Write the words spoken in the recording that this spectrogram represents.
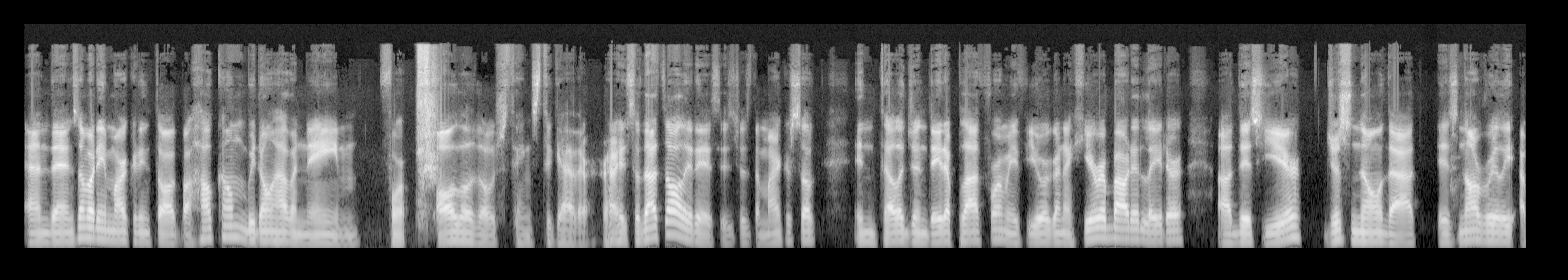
And then somebody in marketing thought but how come we don't have a name for all of those things together? Right? So that's all it is. It's just the microsoft intelligent data platform. If you're going to hear about it later uh, this year, just know that it's not really a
